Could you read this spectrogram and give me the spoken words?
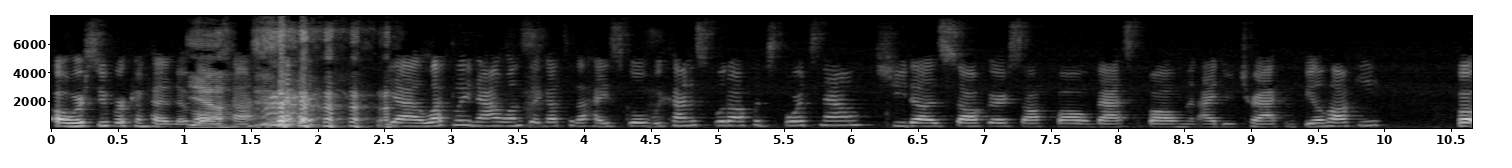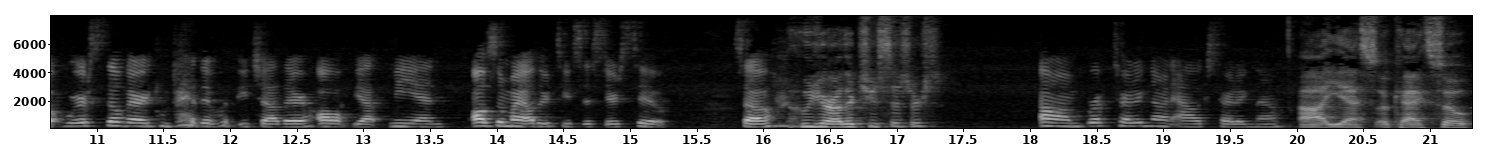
Oh, we're super competitive yeah. all the time. yeah, luckily now once I got to the high school, we kind of split off with sports now. She does soccer, softball, basketball, and then I do track and field hockey. But we're still very competitive with each other. All yeah, me and also my other two sisters too. So Who's your other two sisters? Um, Brooke Tardugno and Alex Tardugno. Ah, yes. Okay, so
